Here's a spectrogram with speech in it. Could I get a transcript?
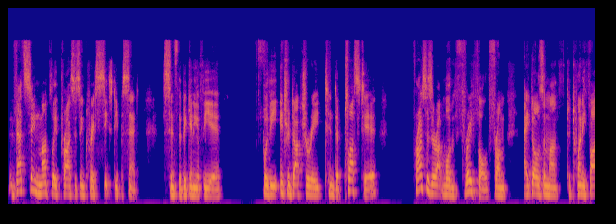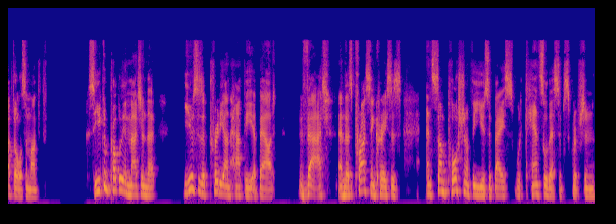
that's seen monthly prices increase 60% since the beginning of the year. For the introductory Tinder Plus tier, prices are up more than threefold from $8 a month to $25 a month. So you can probably imagine that users are pretty unhappy about that and those price increases. And some portion of the user base would cancel their subscription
